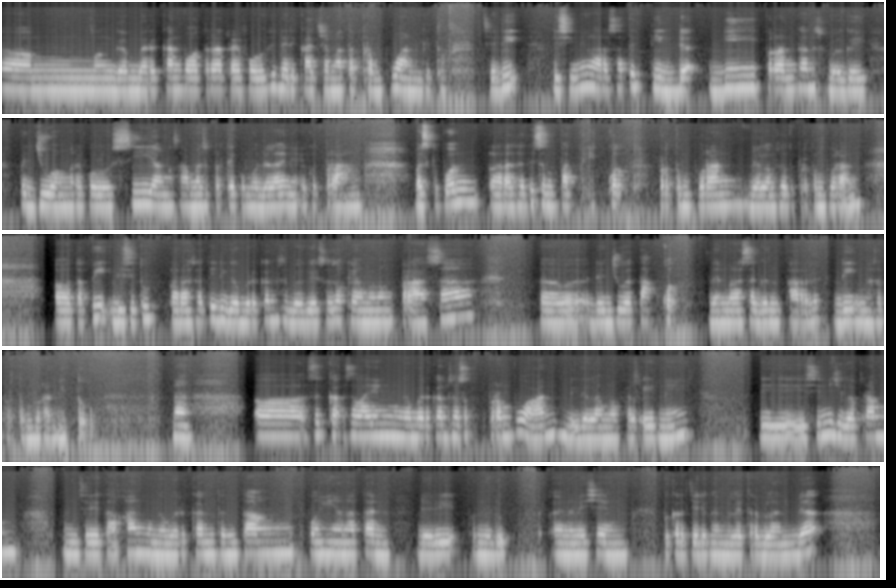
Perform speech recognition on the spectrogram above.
um, menggambarkan potret revolusi dari kacamata perempuan gitu. Jadi di sini Larasati tidak diperankan sebagai pejuang revolusi yang sama seperti pemuda lain yang ikut perang. Meskipun Larasati sempat ikut pertempuran dalam suatu pertempuran, uh, tapi di situ Larasati digambarkan sebagai sosok yang memang perasa uh, dan juga takut dan merasa gentar di masa pertempuran itu. Nah, uh, selain menggambarkan sosok perempuan di dalam novel ini, di sini juga Pram menceritakan menggambarkan tentang pengkhianatan dari penduduk Indonesia yang bekerja dengan militer Belanda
